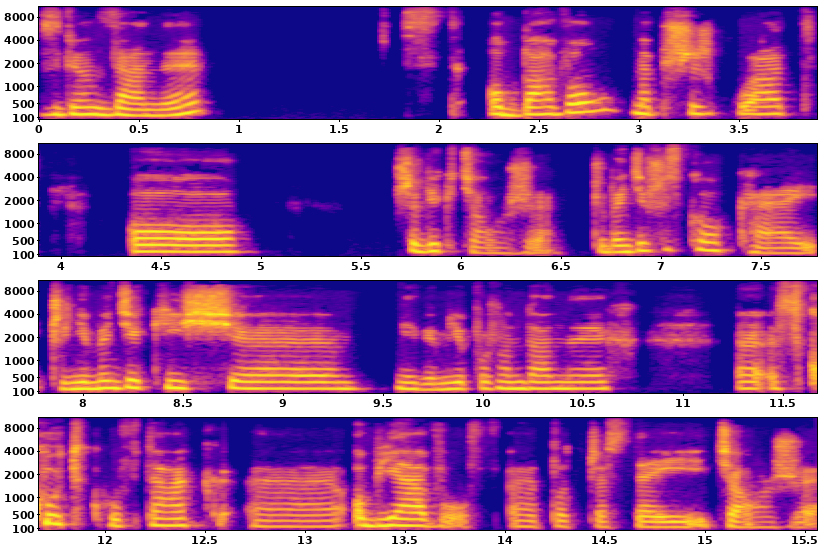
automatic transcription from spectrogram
związany z obawą na przykład o przebieg ciąży, czy będzie wszystko ok, czy nie będzie jakichś, e, nie wiem, niepożądanych e, skutków, tak, e, objawów podczas tej ciąży.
